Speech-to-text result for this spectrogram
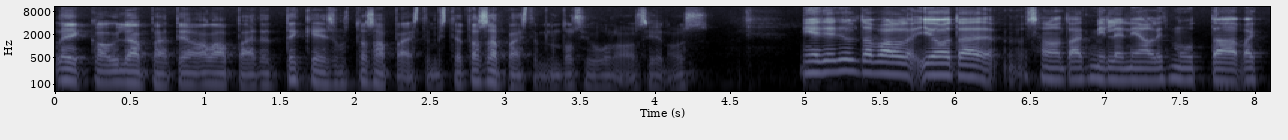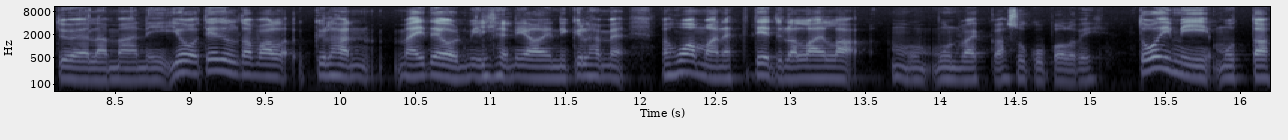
leikkaa yläpäätä ja alapäätä, tekee semmoista tasapäistämistä. Ja tasapäistäminen on tosi huono asia noissa. Niin ja tietyllä tavalla, joo, tää sanotaan, että milleniaalit muuttaa vaikka työelämää, niin joo, tietyllä tavalla, kyllähän mä itse olen milleniaali, niin kyllähän me, mä huomaan, että tietyllä lailla mun, mun vaikka sukupolvi toimii, mutta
